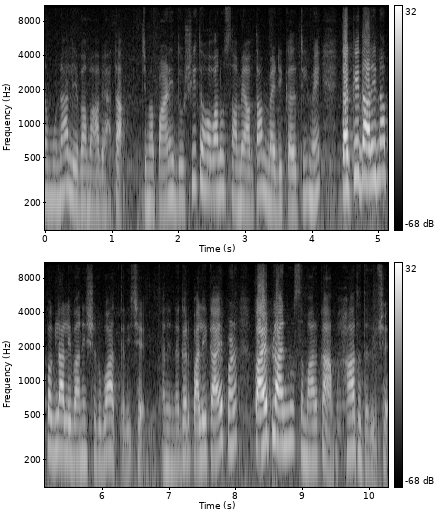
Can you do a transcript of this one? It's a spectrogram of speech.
નમૂના લેવામાં આવ્યા હતા. જેમાં પાણી દૂષિત હોવાનું સામે આવતા મેડિકલ ટીમે તકેદારીના પગલાં લેવાની શરૂઆત કરી છે અને નગરપાલિકાએ પણ પાઇપલાઇનનું સમારકામ હાથ ધર્યું છે.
